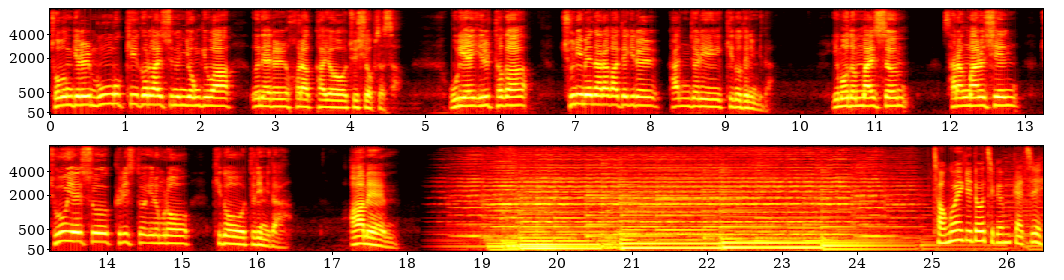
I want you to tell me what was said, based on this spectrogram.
좁은 길을 묵묵히 걸어갈 수 있는 용기와 은혜를 허락하여 주시옵소서. 우리의 일터가 주님의 나라가 되기를 간절히 기도드립니다. 이 모든 말씀 사랑 많으신 주 예수 그리스도 이름으로 기도드립니다. 아멘. 기도 지금까지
